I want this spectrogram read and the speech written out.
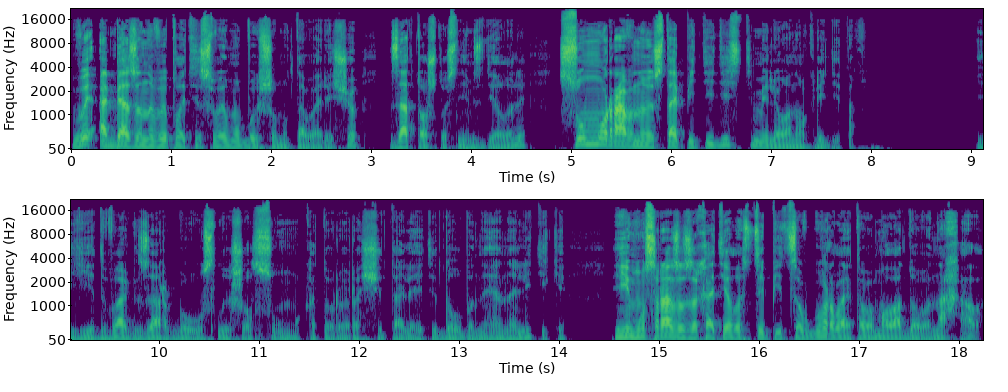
вы обязаны выплатить своему бывшему товарищу за то, что с ним сделали, сумму, равную 150 миллионов кредитов. Едва Гзарго услышал сумму, которую рассчитали эти долбанные аналитики, ему сразу захотелось вцепиться в горло этого молодого нахала.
